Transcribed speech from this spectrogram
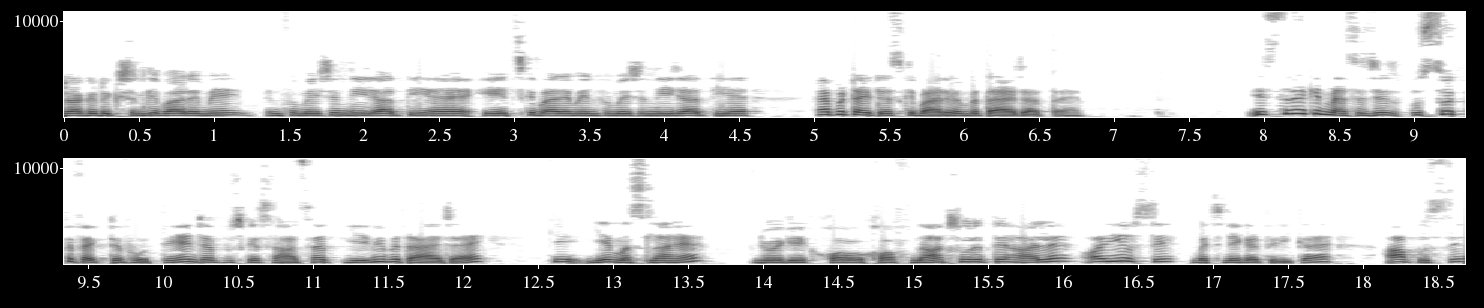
ڈرگ اڈکشن کے بارے میں انفارمیشن دی جاتی ہے ایڈس کے بارے میں انفارمیشن دی جاتی ہے ہیپاٹائٹس کے بارے میں بتایا جاتا ہے اس طرح کے میسجز اس وقت افیکٹو ہوتے ہیں جب اس کے ساتھ ساتھ یہ بھی بتایا جائے کہ یہ مسئلہ ہے جو ایک ایک خوفناک صورت حال ہے اور یہ اس سے بچنے کا طریقہ ہے آپ اس سے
